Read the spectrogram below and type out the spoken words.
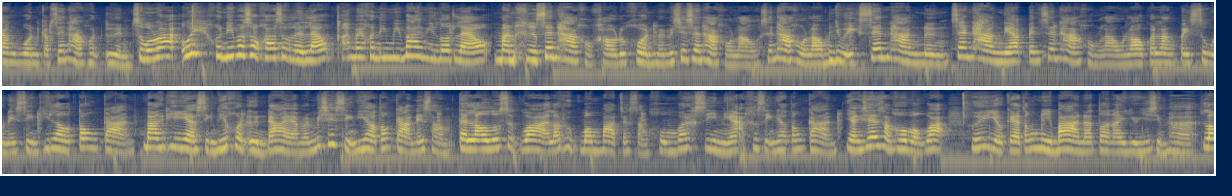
กังวลกับเส้นทางคนอื่น สมมติว่า อุ้ยคนนี้ประสบความสำเร็จแล้วทำไมคนนี้มีบ้านมีรถแล้ว มันคือเส้นทางของเขาทุกคน มันไม่ใช่เส้นทางของเรา เส้นทางของเรา มันอยู่อีกเส้นทางหนึ่ง เส้นทางเนี้ยเป็นเส้นทางของเรา เรากำลังไปสู่ในสิ่งที่เราต้องการ บางทีอะสิ่งที่คนอื่นได้อะมันไม่ใช่สิ่งที่เราต้องการได้ซ้ำแต่เรารู้สึกว่าเราถูกบอมบาดจากสังคมว่าสิ่งเนี้ยคือสิ่งที่เราต้องการ อย่างเช่นสังคมบอกว่า เฮ้ย เดี๋ยวแกต้องมีบ้านนะตอนอายุ 25 เรา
